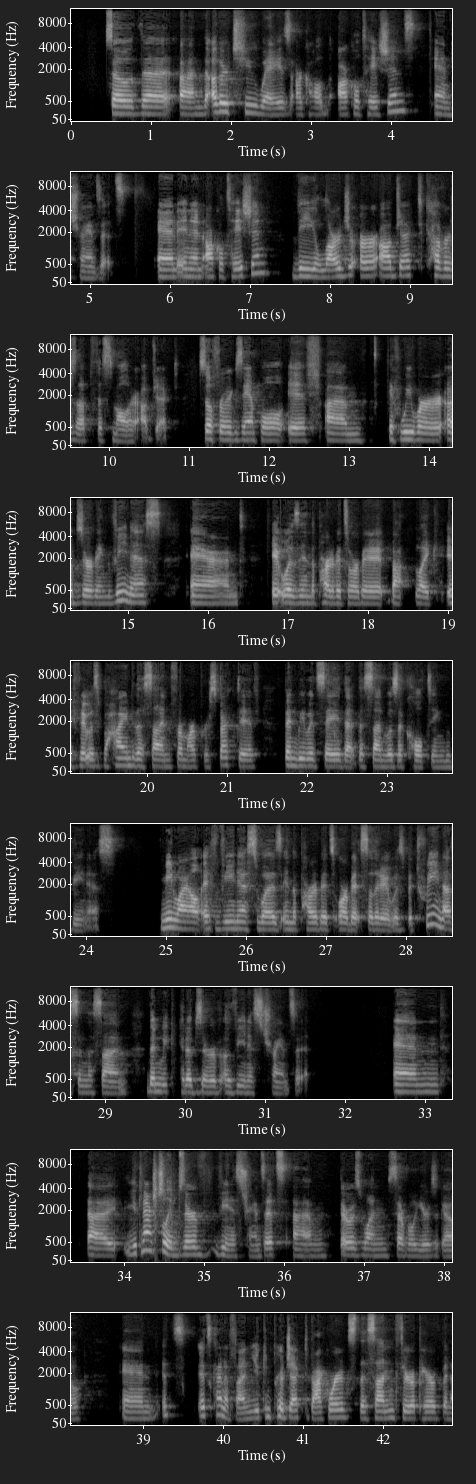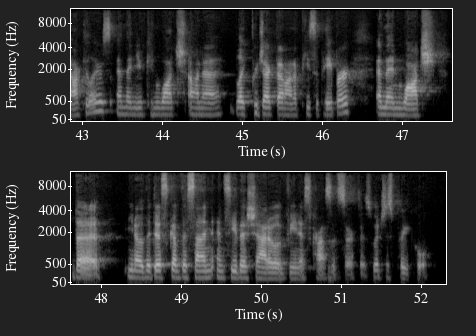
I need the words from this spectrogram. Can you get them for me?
So the, um, the other two ways are called occultations and transits. And in an occultation, the larger object covers up the smaller object. So for example, if, um, if we were observing Venus and it was in the part of its orbit, but like if it was behind the sun from our perspective, then we would say that the sun was occulting Venus. Meanwhile, if Venus was in the part of its orbit so that it was between us and the sun, then we could observe a Venus transit. And uh, you can actually observe Venus transits. Um, there was one several years ago and it's it's kind of fun. You can project backwards the sun through a pair of binoculars and then you can watch on a, like project that on a piece of paper and then watch the, you know, the disk of the sun and see the shadow of Venus cross its surface, which is pretty cool.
